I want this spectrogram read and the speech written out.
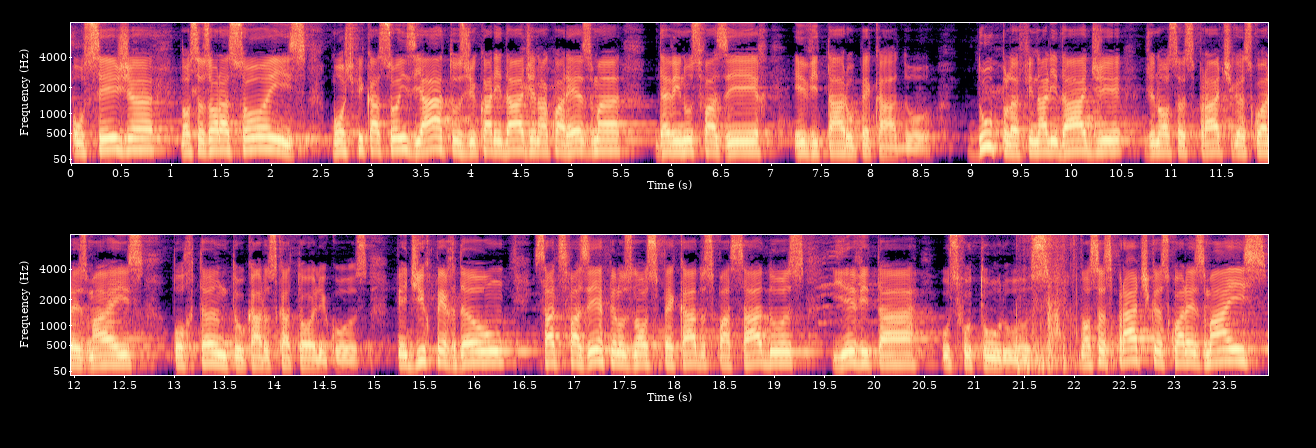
ou seja, nossas orações, mortificações e atos de caridade na quaresma devem nos fazer evitar o pecado dupla finalidade de nossas práticas quaresmais, portanto, caros católicos, pedir perdão, satisfazer pelos nossos pecados passados e evitar os futuros. Nossas práticas quaresmais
